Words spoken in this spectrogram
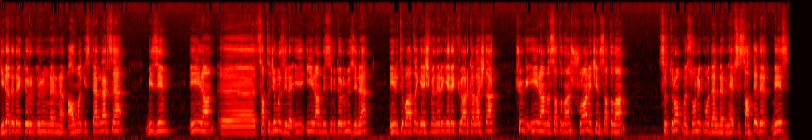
Hira dedektörün ürünlerini almak isterlerse bizim İran e, satıcımız ile İran distribütörümüz ile irtibata geçmeleri gerekiyor arkadaşlar. Çünkü İran'da satılan şu an için satılan Strong ve Sonic modellerin hepsi sahtedir. Biz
